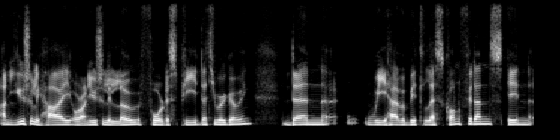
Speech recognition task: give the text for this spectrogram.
unusually high or unusually low for the speed that you were going, then we have a bit less confidence in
